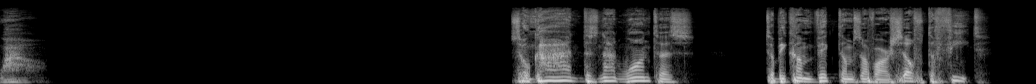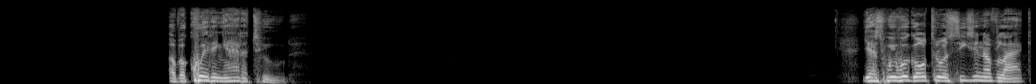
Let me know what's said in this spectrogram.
Wow. So God does not want us to become victims of our self defeat of a quitting attitude. Yes, we will go through a season of lack,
